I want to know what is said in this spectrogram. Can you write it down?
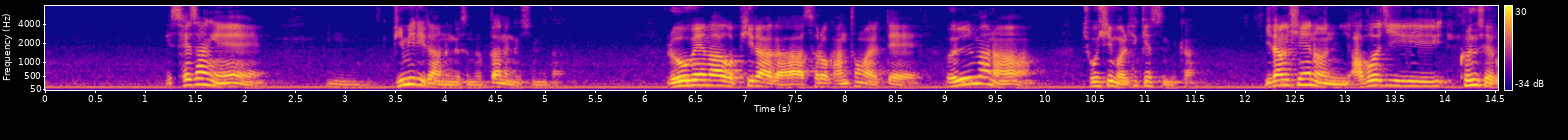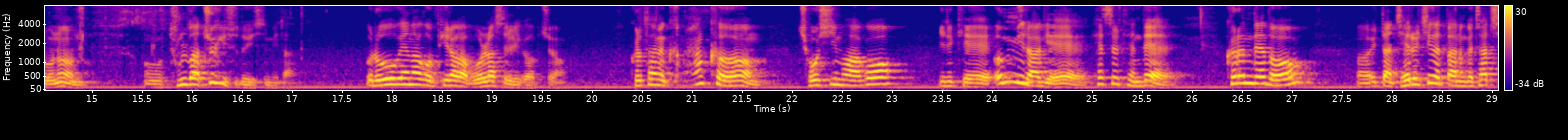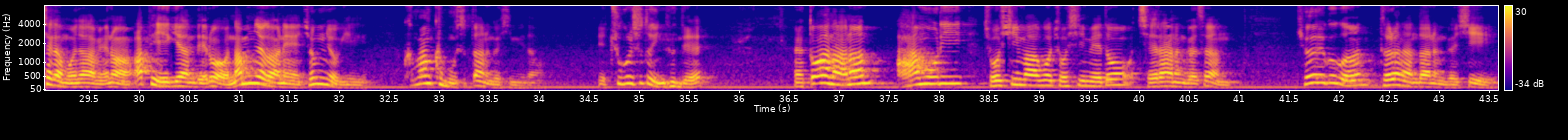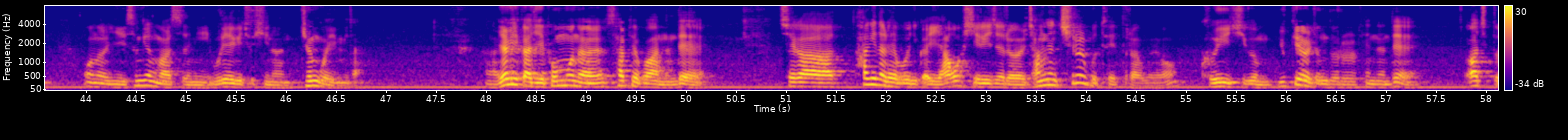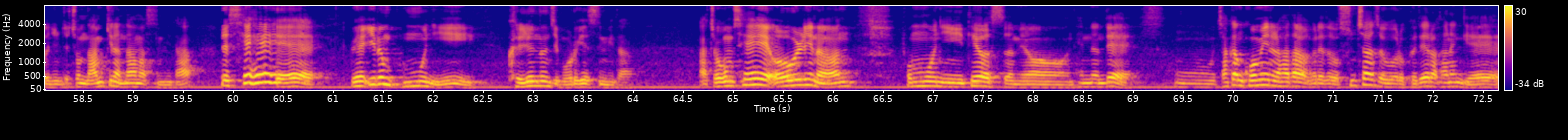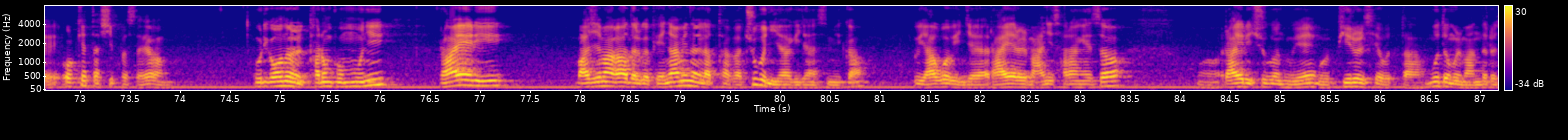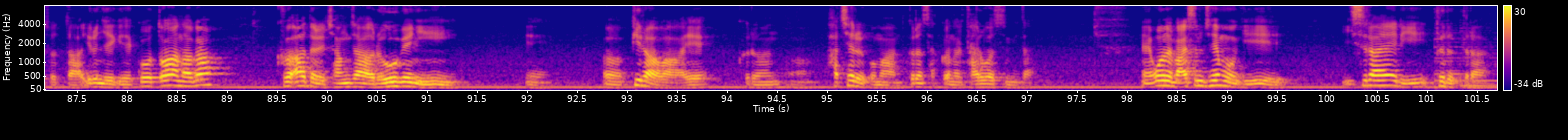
세상에 음, 비밀이라는 것은 없다는 것입니다. 러벤하고 피라가 서로 간통할 때 얼마나 조심을 했겠습니까? 이 당시에는 아버지 건세로는 어, 둘다 죽일 수도 있습니다. 러벤하고 피라가 몰랐을 리가 없죠. 그렇다면 그만큼 조심하고 이렇게 은밀하게 했을 텐데 그런데도 어, 일단 죄를 지었다는 것 자체가 뭐냐면 앞에 얘기한 대로 남녀 간의 정욕이 그만큼 무섭다는 것입니다. 예, 죽을 수도 있는데 예, 또 하나는 아무리 조심하고 조심해도 죄라는 것은 결국은 드러난다는 것이 오늘 이 성경 말씀이 우리에게 주시는 경고입니다. 아, 여기까지 본문을 살펴보았는데 제가 확인을 해보니까 이 야곱 시리즈를 작년 7월부터 했더라고요. 거의 지금 6개월 정도를 했는데 아직도 이제 좀 남기는 남았습니다. 근데 새해에 왜 이런 본문이 걸렸는지 모르겠습니다. 아, 조금 새해에 어울리는 본문이 되었으면 했는데 음, 잠깐 고민을 하다가 그래도 순차적으로 그대로 하는 게 옳겠다 싶었어요. 우리가 오늘 다룬 본문이 라헬이 마지막 아들 그 베냐민을 낳다가 죽은 이야기지 않습니까? 그 야곱이 이제 라헬을 많이 사랑해서 뭐 라헬이 죽은 후에 뭐 비를 세웠다, 무덤을 만들어 줬다 이런 얘기했고 또 하나가 그 아들 장자 르우벤이 예, 어, 비라와의 그런 어, 하체를 범한 그런 사건을 다루었습니다. 예, 오늘 말씀 제목이 이스라엘이 들었더라.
